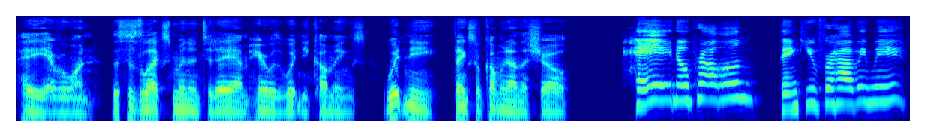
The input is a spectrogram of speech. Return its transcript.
Hey everyone, this is Lexman, and today I'm here with Whitney Cummings. Whitney, thanks for coming on the show. Hey, no problem. Thank you for having me.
